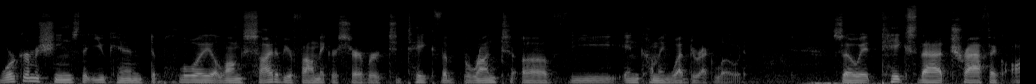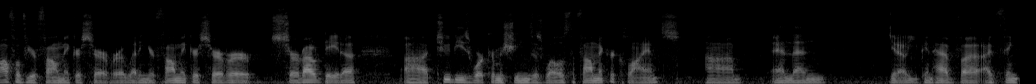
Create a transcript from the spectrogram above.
worker machines that you can deploy alongside of your FileMaker server to take the brunt of the incoming WebDirect load. So it takes that traffic off of your FileMaker server, letting your FileMaker server serve out data uh, to these worker machines as well as the FileMaker clients, um, and then you know you can have uh, I think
